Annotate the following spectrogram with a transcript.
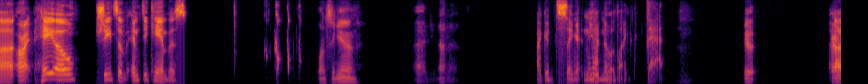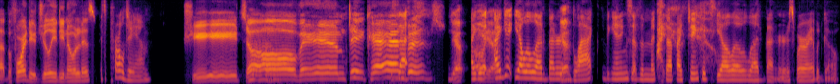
Uh, all right. Hey oh sheets of empty canvas. Once again, I do not know. I could sing it and you would know it like that. Do it. Uh, before I do, Julia, do you know what it is? It's Pearl Jam. Sheets Uh-huh. of empty canvas. Yep. I Oh, get yeah. I get yellow Ledbetter Yeah. and black. The beginnings of them mixed I up. I think it's yellow Ledbetter is where I would go.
